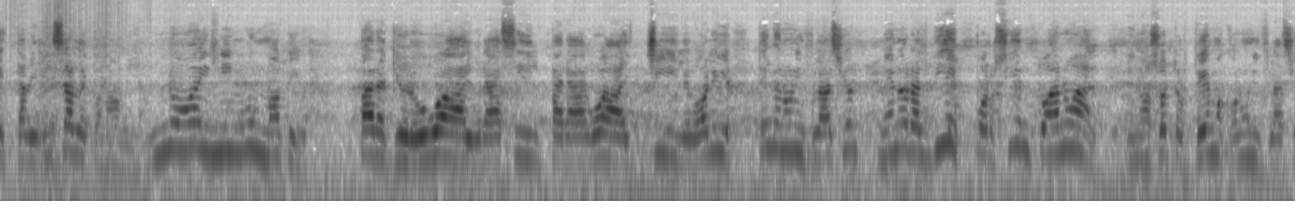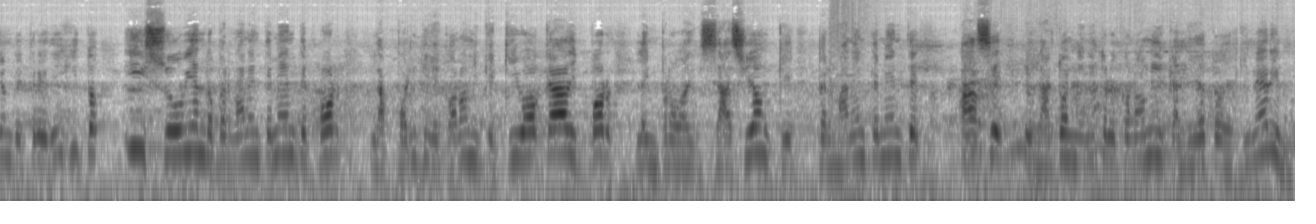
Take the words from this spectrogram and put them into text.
estabilizar la economía. No hay ningún motivo para que Uruguay, Brasil, Paraguay, Chile, Bolivia tengan una inflación menor al 10% anual. Y nosotros tenemos con una inflación de tres dígitos y subiendo permanentemente por la política económica equivocada y por la improvisación que permanentemente hace el actual ministro de Economía y candidato del kirchnerismo.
